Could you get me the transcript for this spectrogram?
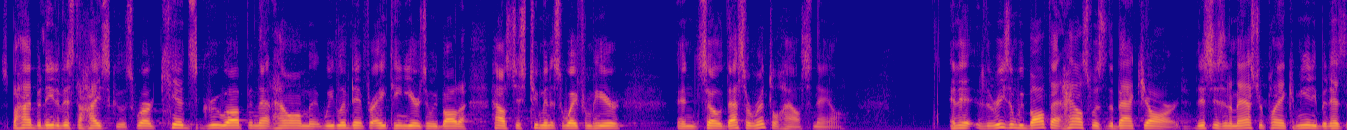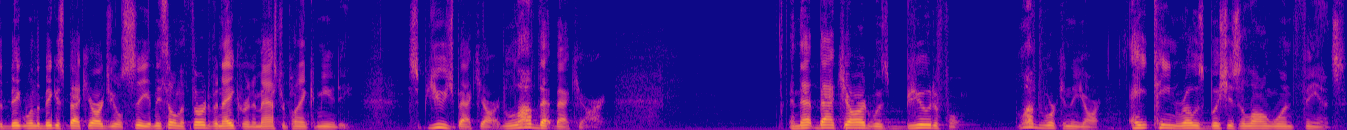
It's behind Bonita Vista High School. It's where our kids grew up in that home. We lived in it for 18 years, and we bought a house just two minutes away from here. And so that's a rental house now. And it, the reason we bought that house was the backyard. This isn't a master plan community, but it has the big, one of the biggest backyards you'll see. I mean, it's on a third of an acre in a master plan community. It's a huge backyard. Love that backyard. And that backyard was beautiful. Loved working the yard. 18 rose bushes along one fence.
